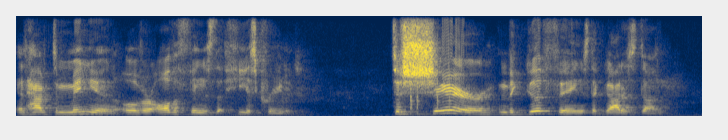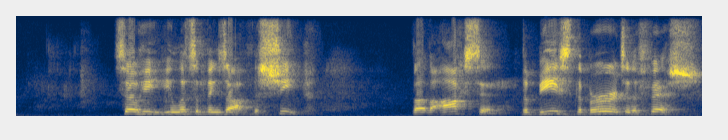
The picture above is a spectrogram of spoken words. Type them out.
and have dominion over all the things that He has created, to share in the good things that God has done. So he, he lists some things off the sheep, the, the oxen, the beasts, the birds, and the fish.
